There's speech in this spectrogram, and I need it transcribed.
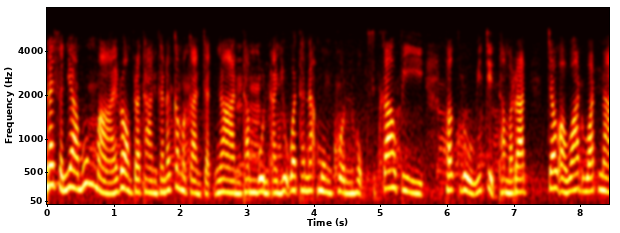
ในสัญญามุ่งหมายรองประธานคณะกรรมการจัดงานทำบุญอายุวัฒนมงคล 69 ปี พระครูวิจิตรธรรมรัตน์เจ้าอาวาสวัดนา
